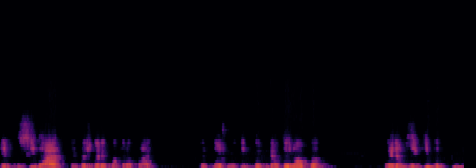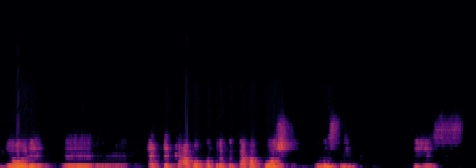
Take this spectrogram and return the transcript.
em velocidade, tentamos jogar em contra-ataque. Nós no último campeonato da Europa éramos a equipa que melhor uh, atacava ou contra-atacava após o lance livre. Ou seja, se,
